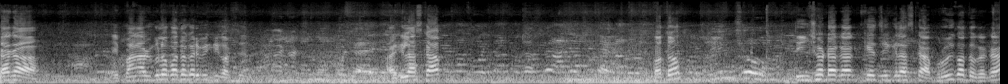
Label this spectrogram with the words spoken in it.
কাকা, এই পাঙাশগুলো কত করে বিক্রি করছেন? আর গ্লাস কাপ? কত? তিনশো টাকা কেজি গ্লাস কাপ। রুই কত, কাকা?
